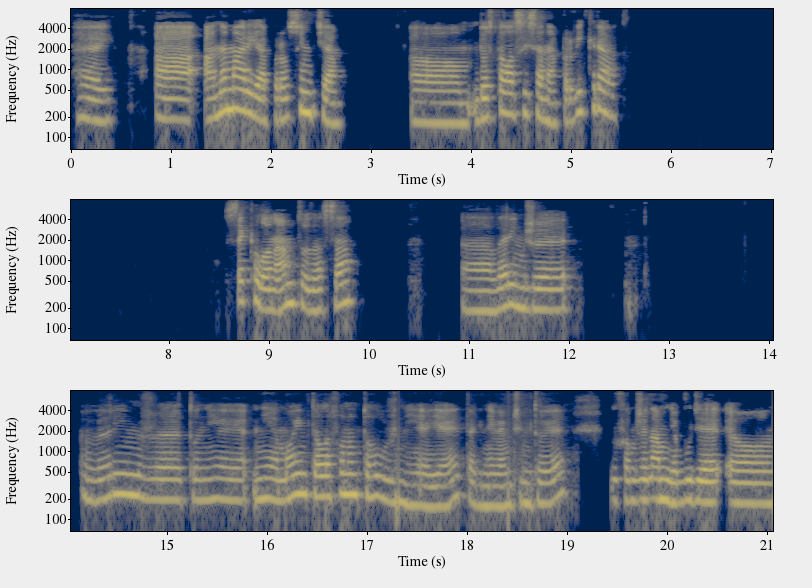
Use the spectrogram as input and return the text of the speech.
Hej. A Anna Maria, prosím ťa, Um, dostala si sa na prvýkrát? Seklo nám to zasa. Uh, verím, že Verím, že to nie je... Nie, mojim telefónom to už nie je, tak neviem, čím to je. Dúfam, že nám nebude uh,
